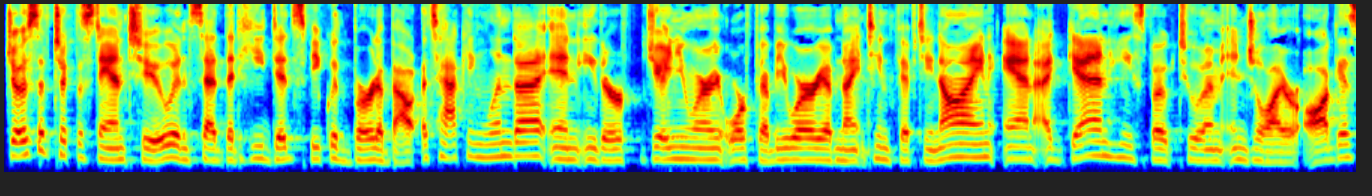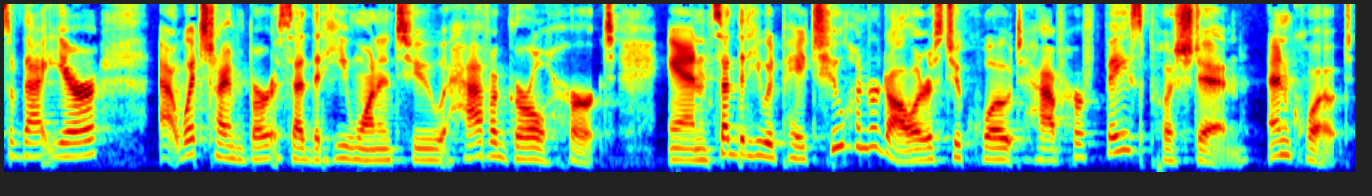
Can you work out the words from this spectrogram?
Joseph took the stand too and said that he did speak with Bert about attacking Linda in either January or February of 1959. And again, he spoke to him in July or August of that year, at which time Bert said that he wanted to have a girl hurt and said that he would pay $200 to, quote, have her face pushed in, end quote.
